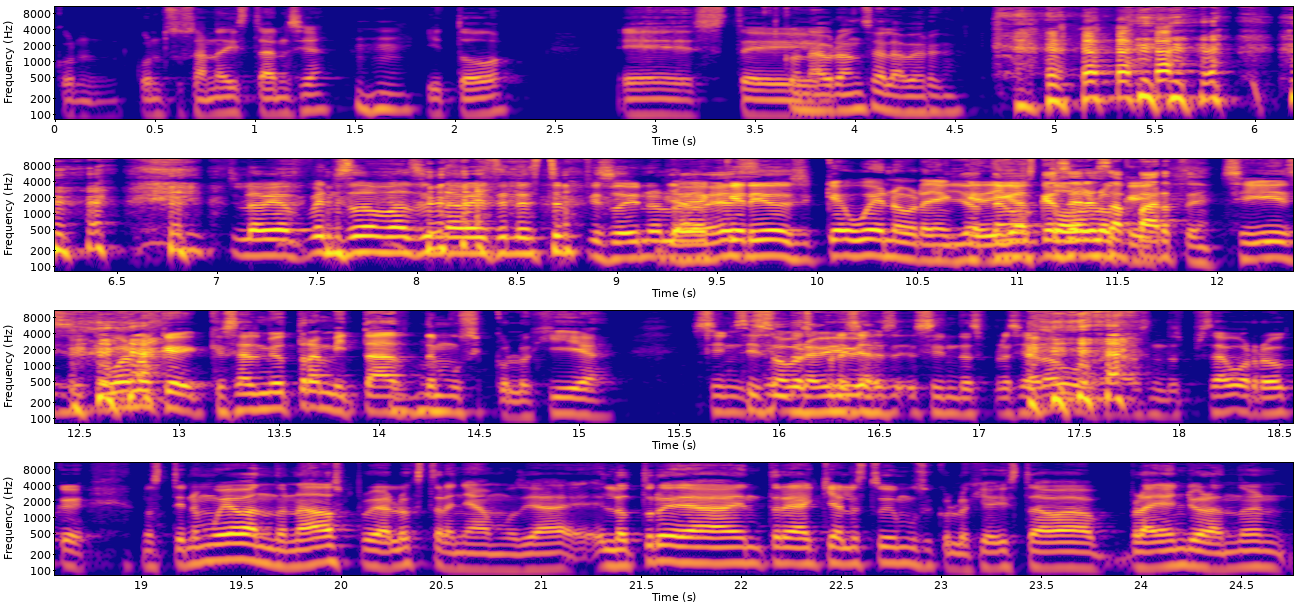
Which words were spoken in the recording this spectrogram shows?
con, con su sana distancia y todo. Este. Con abranza a la verga. Lo había pensado más de una vez en este episodio y no lo había ves. querido decir. Qué bueno, Brian, Yo que tengo digas que todo hacer lo esa que... parte. Sí, sí, sí, qué bueno que, que seas mi otra mitad de musicología. Sin, Sí sin, despreciar, sin despreciar a Borrego, sin despreciar a Borrego, que nos tiene muy abandonados, pero ya lo extrañamos. Ya, el otro día entré aquí al estudio de musicología y estaba Brian llorando, en,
